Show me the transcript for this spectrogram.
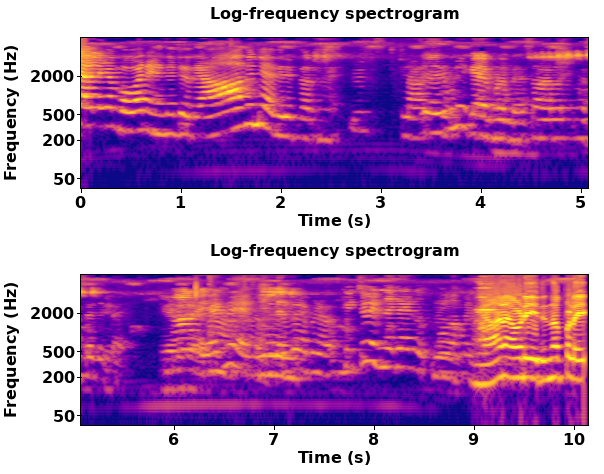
രാവിലെ ഞാൻ പോവാൻ എഴുന്നേറ്റ് രാവിലെ അവർ പറഞ്ഞു. ഞാൻ അവിടെ ഇരുന്നപ്പോഴേ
